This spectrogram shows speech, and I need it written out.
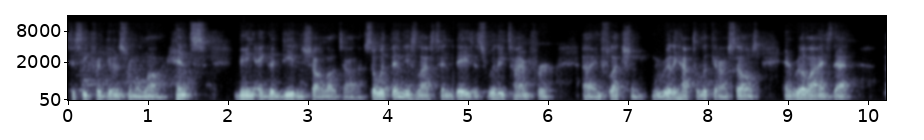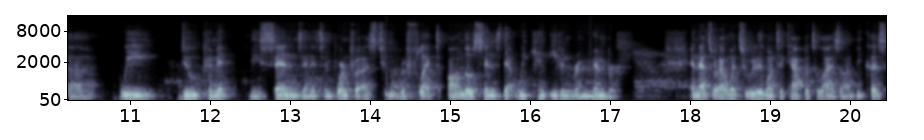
to seek forgiveness from Allah. Hence, being a good deed, inshallah ta'ala. So within these last 10 days, it's really time for uh, inflection. We really have to look at ourselves and realize that uh, we do commit these sins, and it's important for us to reflect on those sins that we can even remember. And that's what I want to really want to capitalize on because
